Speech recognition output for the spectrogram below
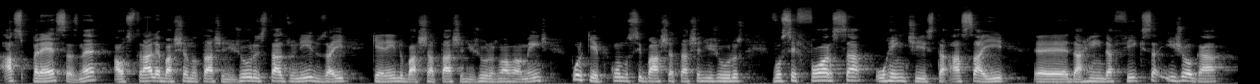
às pressas, né? A Austrália baixando taxa de juros, Estados Unidos aí querendo baixar taxa de juros novamente. Por quê? Porque quando se baixa a taxa de juros, você força o rentista a sair é, da renda fixa e jogar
